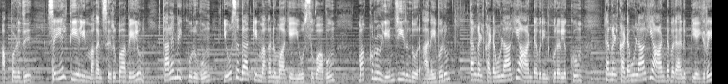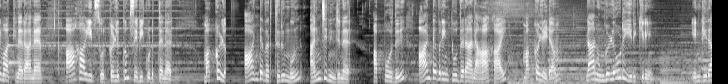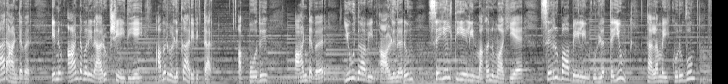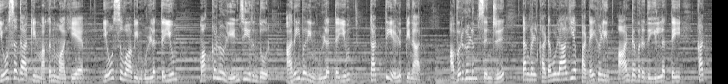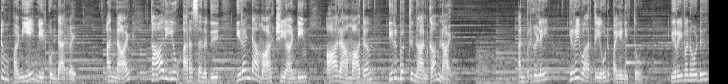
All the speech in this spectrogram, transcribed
அப்பொழுது செயல்தியலின் மகன் செருபாபேலும் தலைமை குருவும் யோசதாக்கின் மகனுமாகிய யோசுவாவும் மக்களுள் எஞ்சியிருந்தோர் அனைவரும் தங்கள் கடவுளாகிய ஆண்டவரின் குரலுக்கும் தங்கள் கடவுளாகி ஆண்டவர் அனுப்பிய இறைவாக்கினரான ஆகாயின் சொற்களுக்கும் செவி கொடுத்தனர். மக்களும் ஆண்டவர் திருமுன் அஞ்சு நின்றனர். அப்போது ஆண்டவரின் தூதரான ஆகாய் மக்களிடம் நான் உங்களோடு இருக்கிறேன் என்கிறார் ஆண்டவர். என்னும் ஆண்டவரின் அருட்செய்தியை அவர்களுக்கு அறிவித்தார். அப்போது ஆண்டவர் யூதாவின் ஆளுநரும் செயல்தியேலின் மகனுமாகிய செருபாபேலின் உள்ளத்தையும் தலைமை குருவும் யோசதாக்கின் மகனுமாகிய யோசுவாவின் உள்ளத்தையும் மக்களுள் எஞ்சியிருந்தோர் அனைவரின் உள்ளத்தையும் தட்டி எழுப்பினார். அவர்களும் சென்று தங்கள் கடவுளாகிய படைகளின் ஆண்டவரது இல்லத்தை கட்டும் பணியை மேற்கொண்டார்கள். அந்நாள் தாரியு அரசனது இரண்டாம் ஆட்சி ஆண்டின் ஆறாம் மாதம் இருபத்து நான்காம் நாள். அன்பர்களே இறைவார்த்தையோடு பயணித்தோம். இறைவனோடு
